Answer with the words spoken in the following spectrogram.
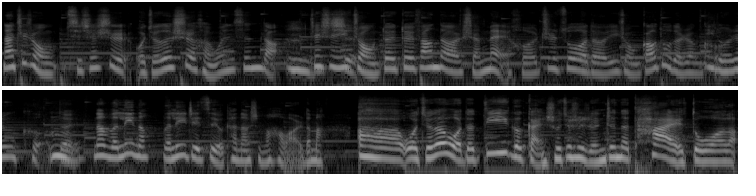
那这种其实是我觉得是很温馨的。嗯，这是一种对对方的审美和制作的一种高度的认可，一种认可。对，那文丽呢？文丽这次有看到什么好玩的吗？啊，我觉得我的第一个感受就是人真的太多了，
